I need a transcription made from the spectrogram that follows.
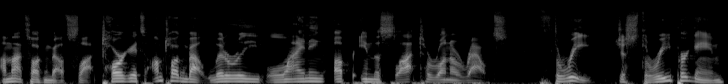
I'm not talking about slot targets. I'm talking about literally lining up in the slot to run a route. Three, just three per game.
